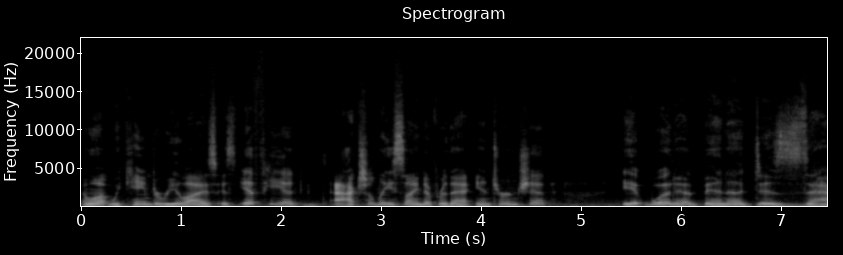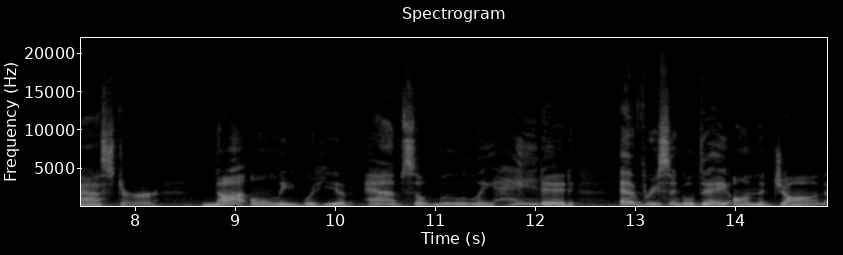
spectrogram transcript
And what we came to realize is if he had actually signed up for that internship, it would have been a disaster. Not only would he have absolutely hated every single day on the job,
